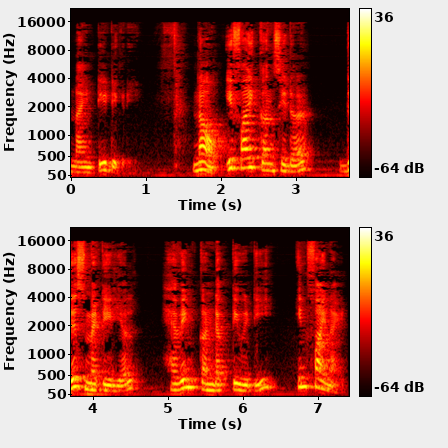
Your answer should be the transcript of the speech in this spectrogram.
90 degree now if I consider this material having conductivity infinite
